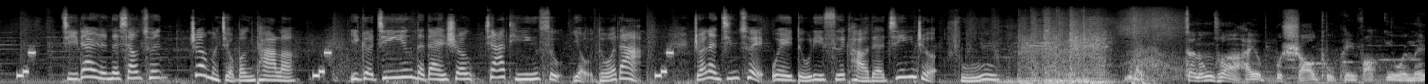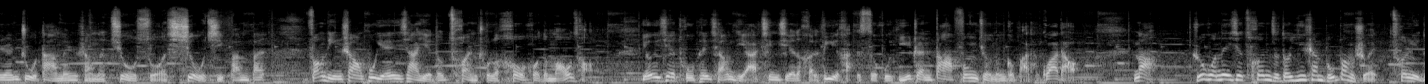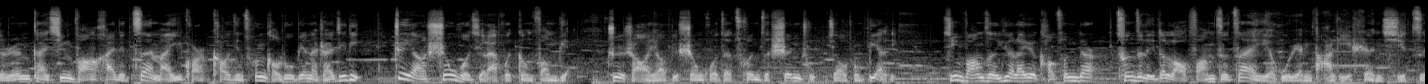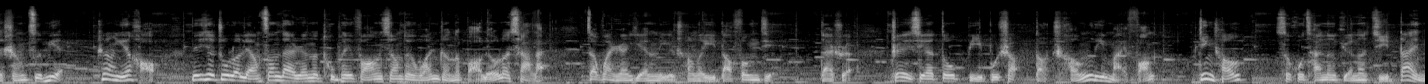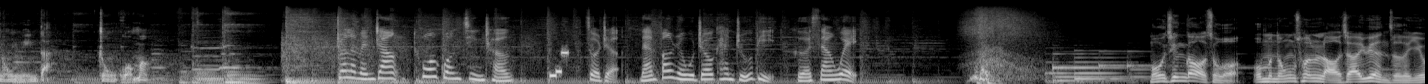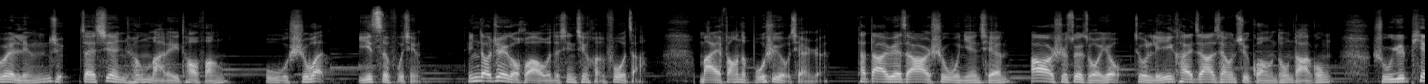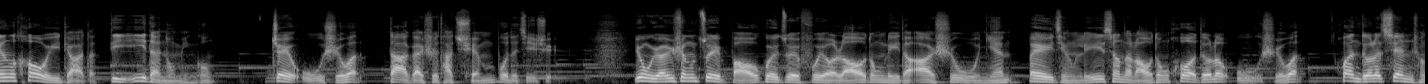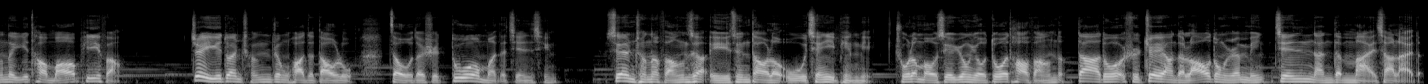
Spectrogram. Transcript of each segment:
几代人的乡村这么就崩塌了，一个精英的诞生，家庭因素有多大？专栏精粹为独立思考的经营者服务。在农村啊，还有不少土坯房，因为没人住，大门上的旧锁锈迹斑斑，房顶上、屋檐下也都窜出了厚厚的茅草。有一些土坯墙体啊，倾斜得很厉害，似乎一阵大风就能够把它刮倒。那。如果那些村子都依山不傍水，村里的人盖新房还得再买一块靠近村口路边的宅基地，这样生活起来会更方便，至少要比生活在村子深处交通便利。新房子越来越靠村边，村子里的老房子再也无人打理，任其自生自灭，这样也好。那些住了两三代人的土坯房相对完整的保留了下来，在外人眼里成了一道风景。但是这些都比不上到城里买房。进城似乎才能圆了几代农民的中国梦。专栏文章《脱光进城》，作者：南方人物周刊主笔何三位。母亲告诉我，我们农村老家院子的一位邻居在县城买了一套房，五十万一次付清。听到这个话，我的心情很复杂。买房的不是有钱人。他大约在二十五年前，二十岁左右就离开家乡去广东打工，属于偏后一点的第一代农民工。这五十万大概是他全部的积蓄，用人生最宝贵、最富有劳动力的二十五年，背井离乡的劳动，获得了五十万，换得了县城的一套毛坯房。这一段城镇化的道路走的是多么的艰辛！县城的房价已经到了五千一平米。除了某些拥有多套房的，大多是这样的劳动人民艰难地买下来的。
